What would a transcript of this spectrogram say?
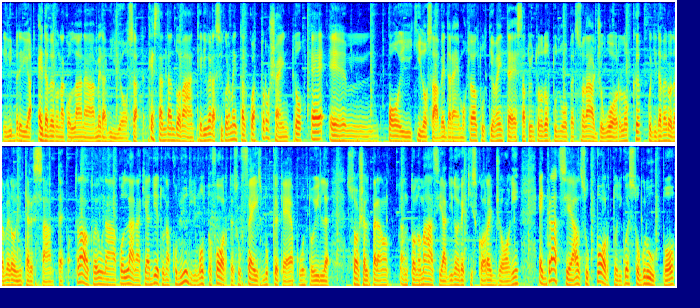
in libreria è davvero una collana meravigliosa che sta andando avanti arriverà sicuramente al 400 e ehm, poi chi lo sa vedremo. Tra l'altro ultimamente è stato introdotto un nuovo personaggio Warlock quindi davvero davvero interessante. Tra l'altro è una collana che ha dietro una community molto forte su Facebook che è appunto il social per antonomasia di noi vecchi scorreggioni e grazie al supporto di questo gruppo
